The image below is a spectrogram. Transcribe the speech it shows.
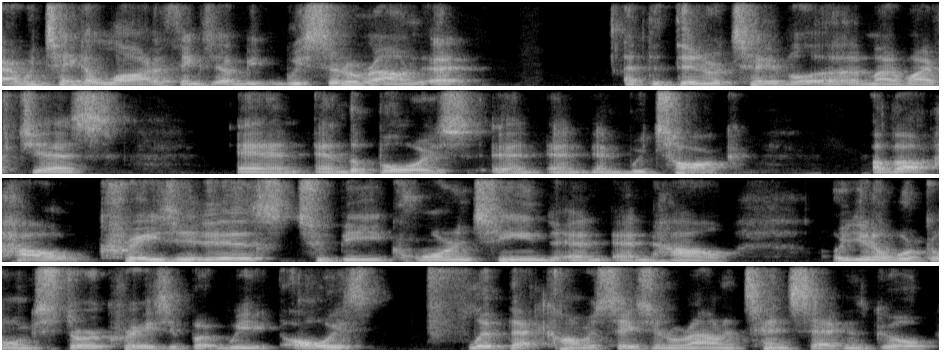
I would take a lot of things. I mean, we sit around at at the dinner table, uh, my wife Jess and and the boys, and and and we talk about how crazy it is to be quarantined and and how you know we're going stir crazy, but we always flip that conversation around in 10 seconds, go,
